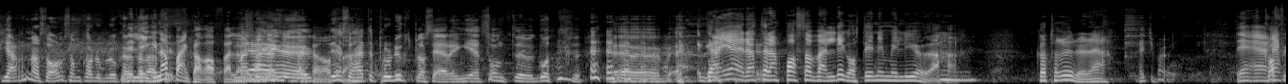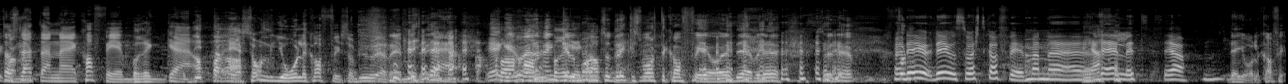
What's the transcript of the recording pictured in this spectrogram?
fjerneste anelse som hva du bruker Det ligner på en karaffel. og Men ja. det som heter produktplassering i et sånt uh, godt uh, Greia er at den passer veldig godt inn i miljøet her. Hva tror du det er? har ikke peiling. Det er rett og slett en eh, Dette er sånn jålekaffe som du er, Med. Er Jeg er jo en enkel mann som drikker svarte kaffe. Og det, men det, så det, For det er jo, det er jo svart kaffe, men eh, Ja. det er litt Ja. det er jålekaffe.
